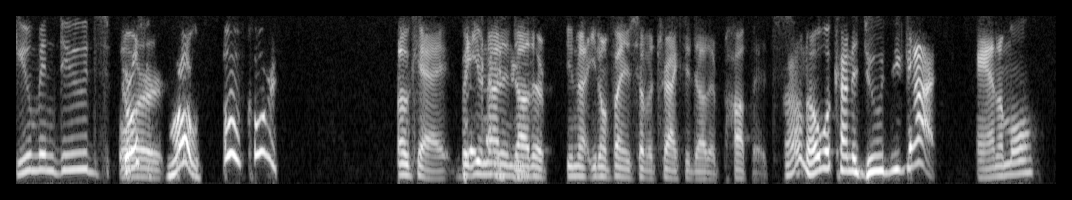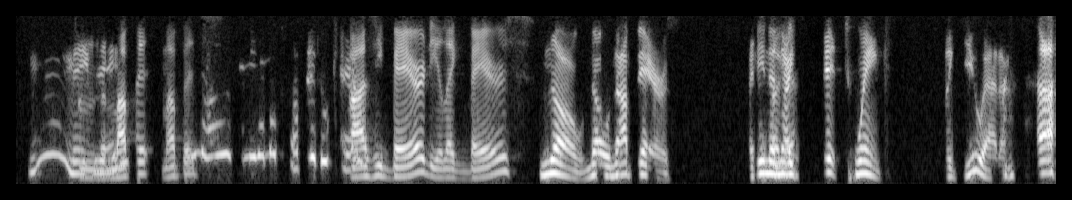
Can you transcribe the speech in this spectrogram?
human dudes Girls or gross. Oh, of course. okay, but What you're not kind into other. You're not. You don't find yourself attracted to other puppets. I don't know what kind of dude you got. Animal Mm, from the. Muppet Muppets. No, I mean, I'm a puppet. Who cares? Ozzy Bear. Do you like bears? No, no, not bears. I need a Okay. nice fit twink like you, Adam.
